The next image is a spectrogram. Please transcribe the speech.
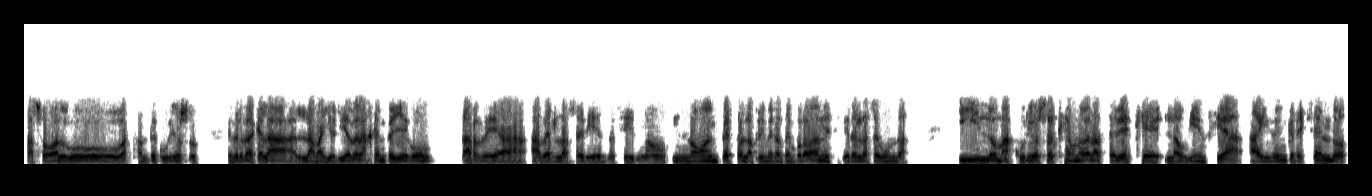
pasó algo bastante curioso. Es verdad que la, mayoría de la gente llegó tarde a, ver la serie, es decir, no, no empezó en la primera temporada, ni siquiera en la segunda. Y lo más curioso es que es una de las series que la audiencia ha ido creciendo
